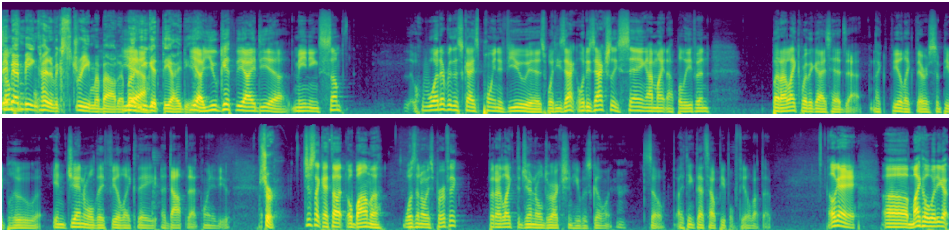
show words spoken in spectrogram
Maybe I'm being kind of extreme about it, Yeah. but you get the idea. yeah, you get the idea. Meaning some whatever this guy's point of view is, what he's ac- what he's actually saying, I might not believe in, but I like where the guy's head's at. I feel like there are some people who, in general, they feel like they adopt that point of view. Sure. Just like I thought Obama wasn't always perfect, but I liked the general direction he was going. So I think that's how people feel about that. Okay, uh, Michael, what do you got?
